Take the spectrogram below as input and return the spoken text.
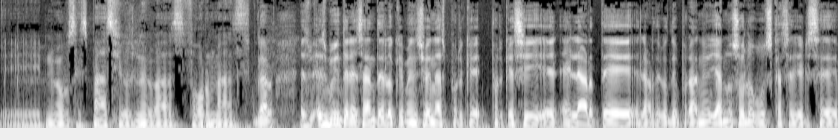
eh, nuevos espacios, nuevas formas. Claro, es, es, muy interesante lo que mencionas porque porque sí el, arte el arte contemporáneo ya no solo busca salirse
